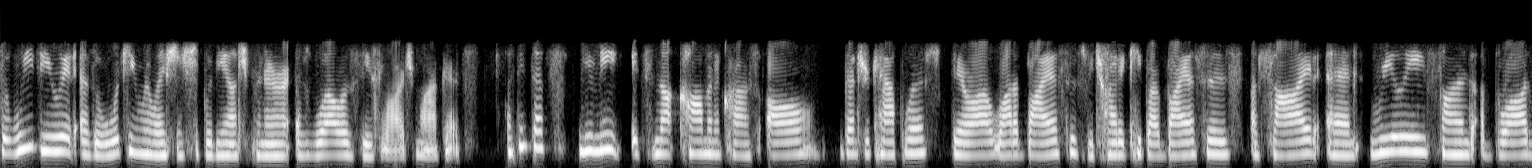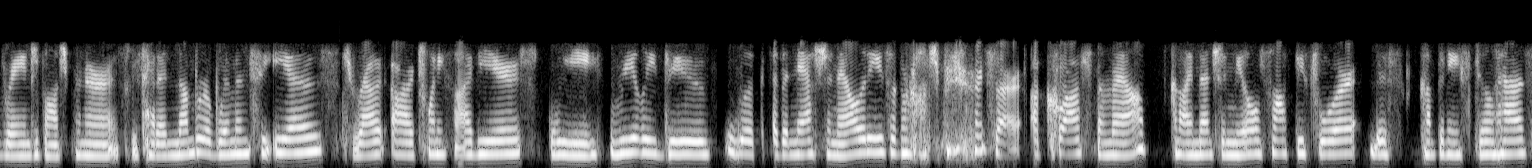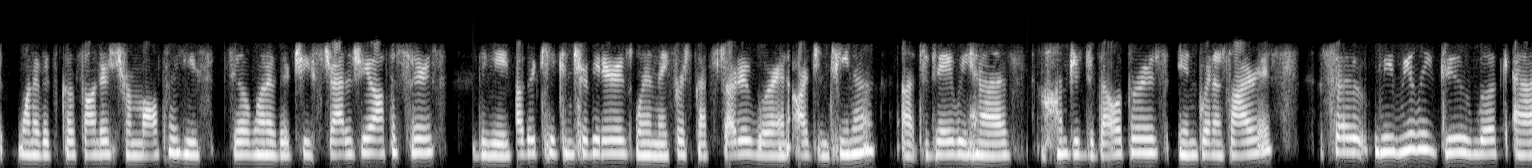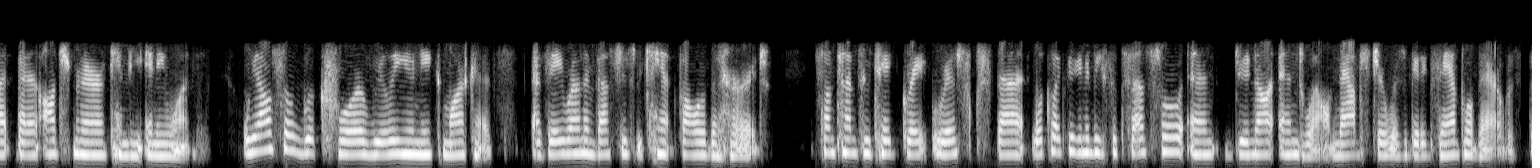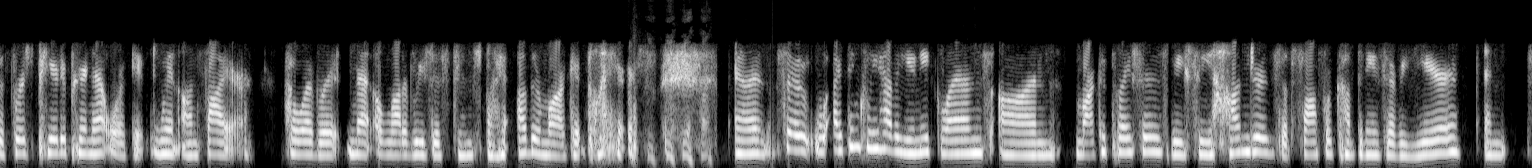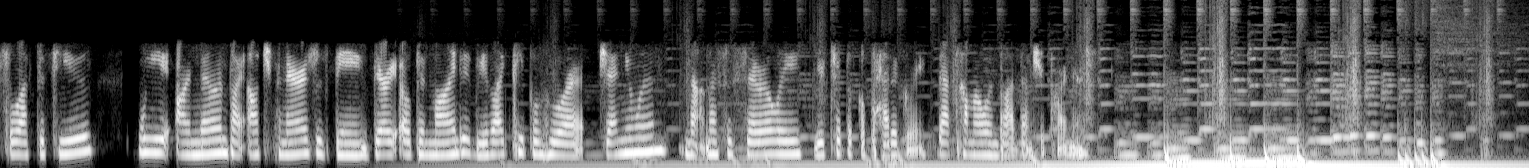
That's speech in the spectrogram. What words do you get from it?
So we view it as a working relationship with the entrepreneur as well as these large markets. I think that's unique. It's not common across all venture capitalists. There are a lot of biases. We try to keep our biases aside and really fund a broad range of entrepreneurs. We've had a number of women CEOs throughout our 25 years. We really do look at the nationalities of our entrepreneurs are across the map. And I mentioned MuleSoft before. This company still has one of its co-founders from Malta. He's still one of their chief strategy officers. The other key contributors when they first got started were in Argentina. Uh, today we have 100 developers in Buenos Aires. So we really do look at that an entrepreneur can be anyone. We also look for really unique markets. As A-round investors, we can't follow the herd. Sometimes we take great risks that look like they're going to be successful and do not end well. Napster was a good example there. It was the first peer-to-peer network. It went on fire. However, it met a lot of resistance by other market players. yeah. And so I think we have a unique lens on marketplaces. We see hundreds of software companies every year and select a few. We are known by entrepreneurs as being very open minded. We like people who are genuine, not necessarily your typical pedigree. That's how Hummer Winblad Venture Partners.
